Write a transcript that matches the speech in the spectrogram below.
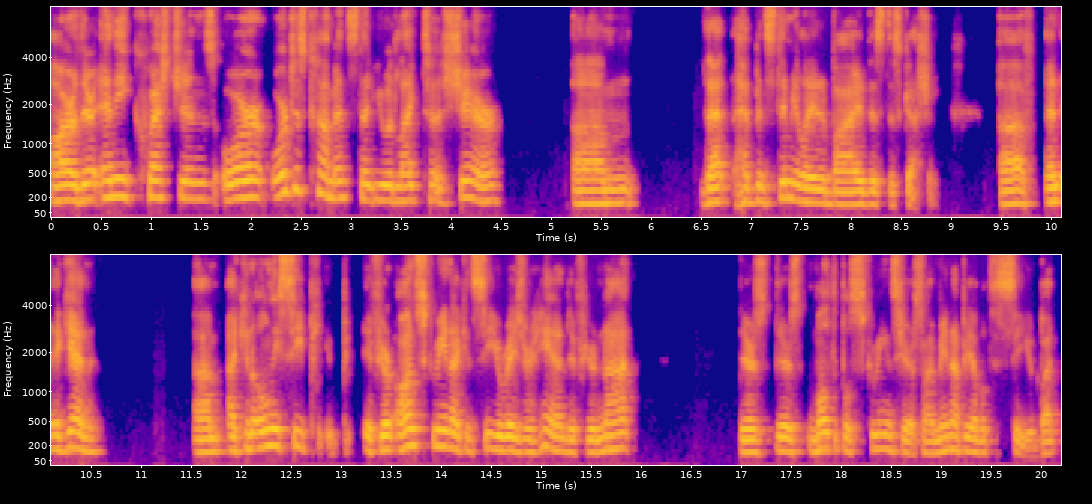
Are there any questions or or just comments that you would like to share um, that have been stimulated by this discussion? Uh, and again, um, I can only see if you're on screen. I can see you raise your hand. If you're not, there's there's multiple screens here, so I may not be able to see you. But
